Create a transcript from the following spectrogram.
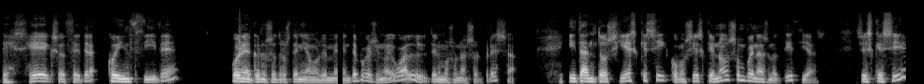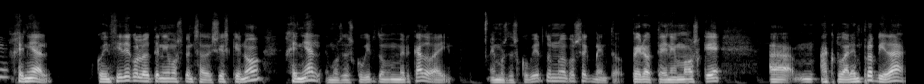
de sexo, etcétera? ¿Coincide con el que nosotros teníamos en mente? Porque si no, igual tenemos una sorpresa. Y tanto si es que sí como si es que no, son buenas noticias. Si es que sí, genial coincide con lo que teníamos pensado. Si es que no, genial, hemos descubierto un mercado ahí, hemos descubierto un nuevo segmento, pero tenemos que ah, actuar en propiedad.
